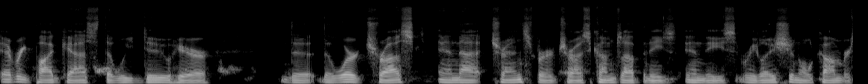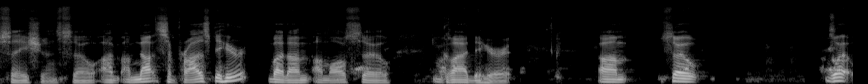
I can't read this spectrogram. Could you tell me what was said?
every podcast that we do here the the word trust and that transfer trust comes up in these in these relational conversations. So I'm I'm not surprised to hear it, but I'm I'm also glad to hear it. Um, so what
